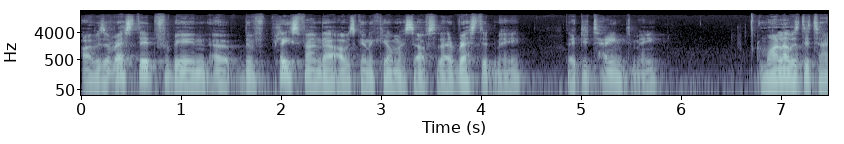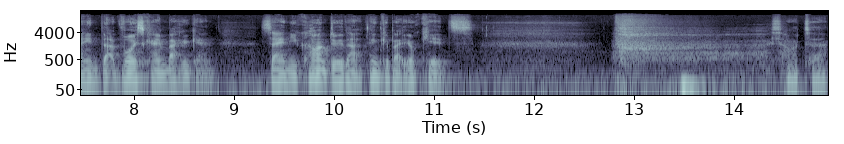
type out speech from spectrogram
I was arrested for being. Uh, the police found out I was going to kill myself, so they arrested me. They detained me. And while I was detained, that voice came back again, saying, You can't do that. Think about your kids. it's hard to.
